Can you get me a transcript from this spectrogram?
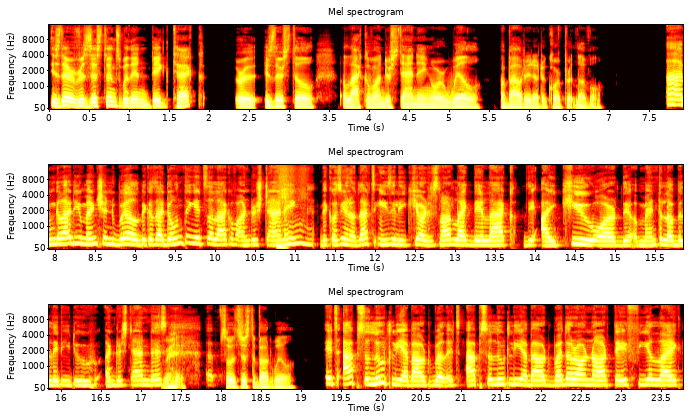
is there resistance within big tech, or is there still a lack of understanding or will about it at a corporate level? I'm glad you mentioned will because I don't think it's a lack of understanding because you know that's easily cured. It's not like they lack the IQ or the mental ability to understand this. Right. Uh, so it's just about will. It's absolutely about will. It's absolutely about whether or not they feel like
